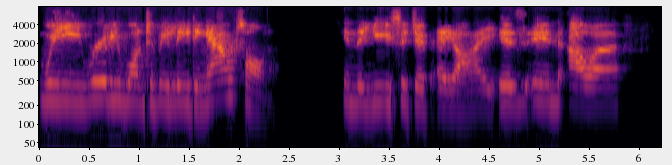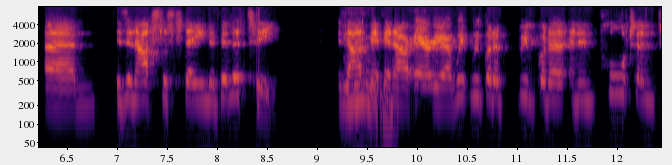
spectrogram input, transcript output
we really want to be leading out on in the usage of AI is in our um, is in our sustainability. Is mm. in our area. We, have got a we've got a, an important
